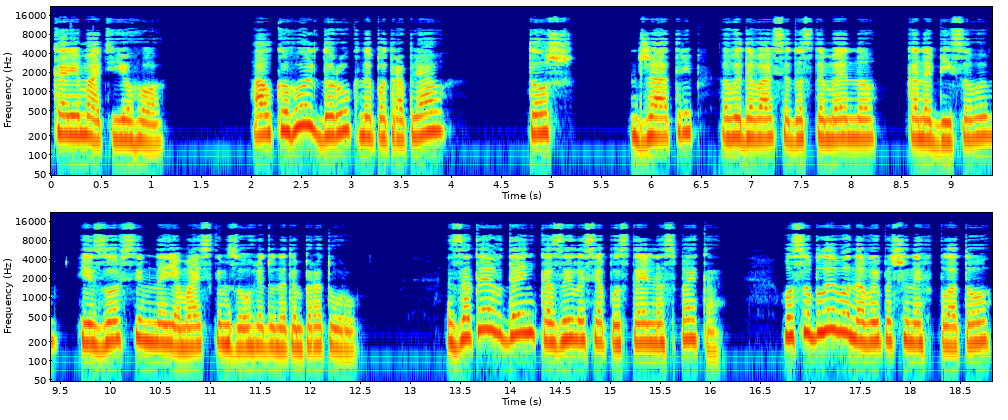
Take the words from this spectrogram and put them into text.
карімать його. Алкоголь до рук не потрапляв, тож Jah trip видавався достеменно канабісовим і зовсім не ямайським з огляду на температуру. Зате вдень казилася пустельна спека, особливо на випечених плато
